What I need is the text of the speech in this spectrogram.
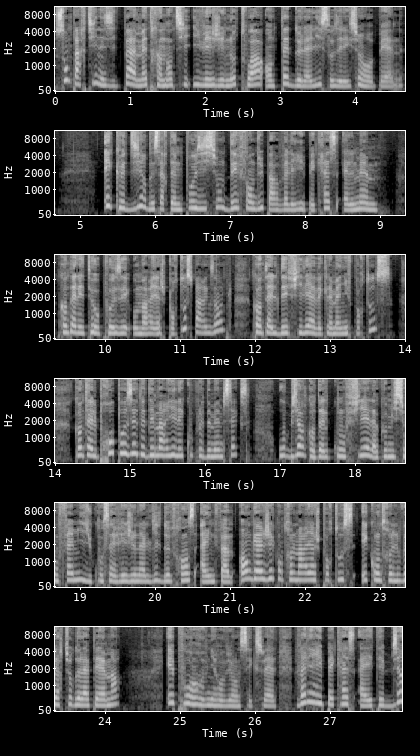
son parti n'hésite pas à mettre un anti-IVG notoire en tête de la liste aux élections européennes. Et que dire de certaines positions défendues par Valérie Pécresse elle-même? Quand elle était opposée au mariage pour tous, par exemple, quand elle défilait avec la manif pour tous, quand elle proposait de démarier les couples de même sexe, ou bien quand elle confiait la commission famille du Conseil régional d'Île-de-France à une femme engagée contre le mariage pour tous et contre l'ouverture de la PMA. Et pour en revenir aux violences sexuelles, Valérie Pécresse a été bien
